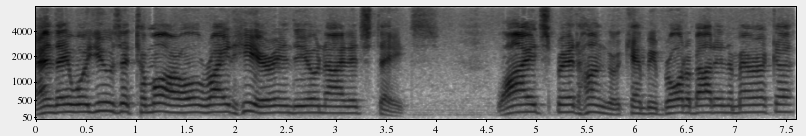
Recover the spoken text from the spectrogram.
and they will use it tomorrow right here in the United States. Widespread hunger can be brought about in America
